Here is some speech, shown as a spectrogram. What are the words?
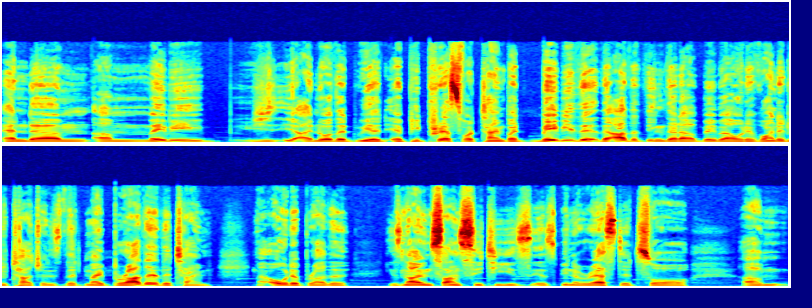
and um, um maybe I know that we are a bit pressed for time but maybe the, the other thing that I, maybe i would have wanted to touch on is that my brother at the time my older brother is now in sun city he's, has been arrested. So um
